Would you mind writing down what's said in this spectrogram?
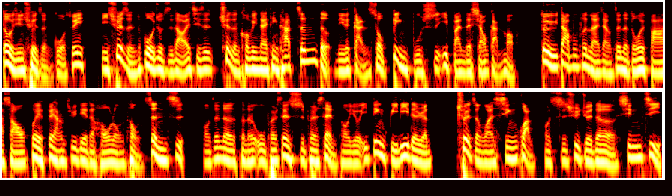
都已经确诊过，所以你确诊过就知道，哎，其实确诊 COVID-19 它真的你的感受并不是一般的小感冒，对于大部分来讲，真的都会发烧，会非常剧烈的喉咙痛，甚至哦，真的可能五 percent 十 percent 哦，有一定比例的人确诊完新冠哦，持续觉得心悸。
